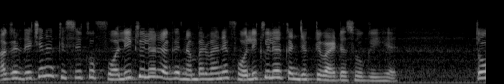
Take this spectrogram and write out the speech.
अगर देखें ना, किसी को फॉलिकुलर अगर नंबर वन है फॉलिकुलर कंजक्टिवाइटिस हो गई है तो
